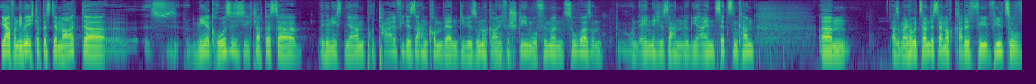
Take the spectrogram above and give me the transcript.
ja, von dem her, ich glaube, dass der Markt da äh, mega groß ist. Ich glaube, dass da in den nächsten Jahren brutal viele Sachen kommen werden, die wir so noch gar nicht verstehen, wofür man sowas und, und ähnliche Sachen irgendwie einsetzen kann. Ähm, also mein Horizont ist da noch gerade viel, viel zu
